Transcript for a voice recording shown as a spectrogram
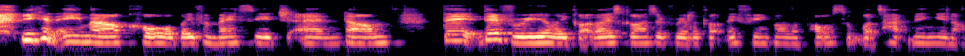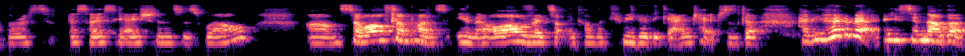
you can email, call, leave a message, and um, they, they've really got those guys have really got their finger on the pulse of what's happening in other associations as well. Um, so I'll sometimes, you know, I'll read something on the community game changers and go, "Have you heard about this?" And they'll go,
